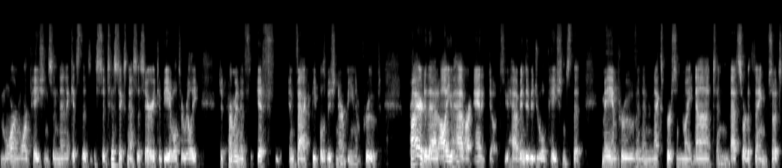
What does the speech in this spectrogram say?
more and more patients, and then it gets the statistics necessary to be able to really determine if, if in fact, people's vision are being improved. Prior to that, all you have are anecdotes. You have individual patients that may improve, and then the next person might not, and that sort of thing. So it's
